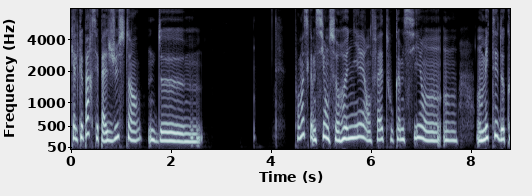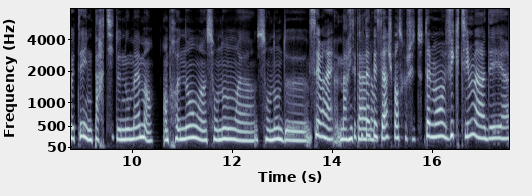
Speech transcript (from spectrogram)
quelque part, c'est pas juste hein, de. Pour moi, c'est comme si on se reniait en fait, ou comme si on, mettait de côté une partie de nous-mêmes en prenant euh, son nom, euh, son nom de c'est vrai, marital. C'est tout à fait ça. Je pense que je suis totalement victime des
